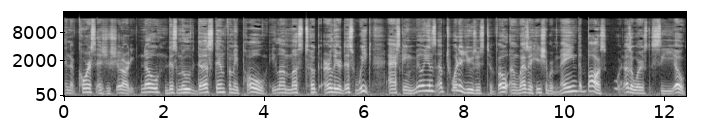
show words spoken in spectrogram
And of course, as you should already know, this move does stem from a poll Elon Musk took earlier this week, asking millions of Twitter users to vote on whether he should remain the boss, or in other words, the CEO.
